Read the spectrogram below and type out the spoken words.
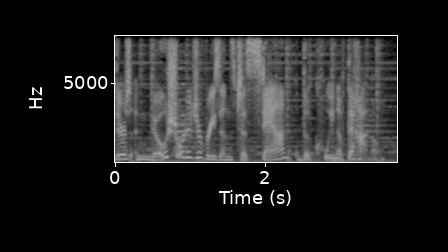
there's no shortage of reasons to stan the Queen of Tejano.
